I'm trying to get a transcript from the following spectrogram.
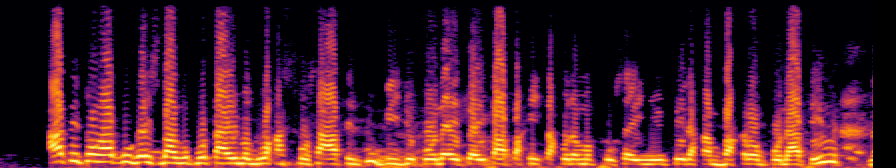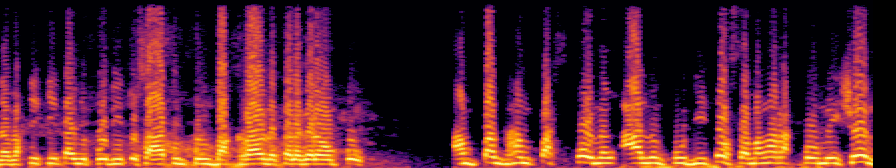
At ito nga po guys, bago po tayo magwakas po sa ating pong video po na ito, ipapakita ko naman po sa inyo yung pinakang background po natin na makikita nyo po dito sa ating pong background na talaga naman po ang paghampas po ng alon po dito sa mga rock formation.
